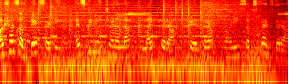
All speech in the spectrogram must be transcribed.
अशाच अपडेटसाठी एस पी न्यूज चॅनलला लाईक करा शेअर करा आणि सबस्क्राईब करा.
